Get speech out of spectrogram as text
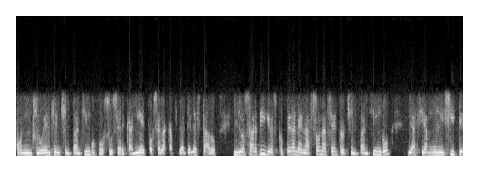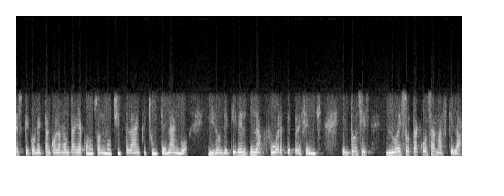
con influencia en Chilpancingo por su cercanía y por ser la capital del estado, y los ardillos que operan en la zona centro Chilpancingo y hacia municipios que conectan con la montaña como son Mochitlán, Chultenango y donde tienen una fuerte presencia. Entonces, no es otra cosa más que la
